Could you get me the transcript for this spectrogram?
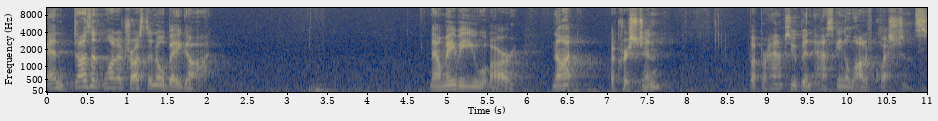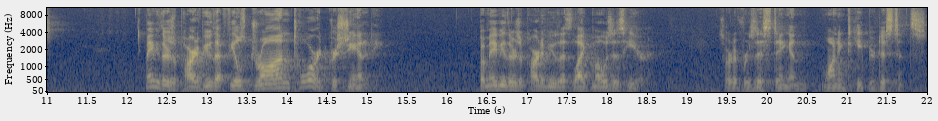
and doesn't want to trust and obey God. Now, maybe you are not a Christian, but perhaps you've been asking a lot of questions. Maybe there's a part of you that feels drawn toward Christianity, but maybe there's a part of you that's like Moses here, sort of resisting and wanting to keep your distance.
